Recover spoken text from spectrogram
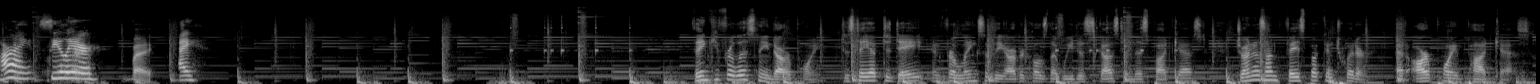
All right. See you later. Right. Bye. Bye. Thank you for listening to Our Point. To stay up to date and for links of the articles that we discussed in this podcast, join us on Facebook and Twitter at Our Point Podcast.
